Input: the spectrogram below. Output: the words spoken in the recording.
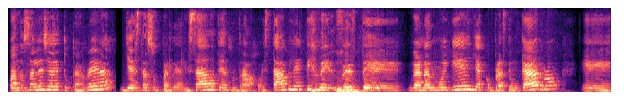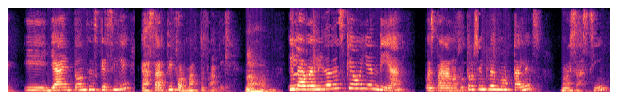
cuando sales ya de tu carrera, ya estás súper realizado, tienes un trabajo estable, tienes, este, ganas muy bien, ya compraste un carro, eh, y ya entonces, ¿qué sigue? Casarte y formar tu familia. Ajá. Y la realidad es que hoy en día, pues para nosotros simples mortales, no es así.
